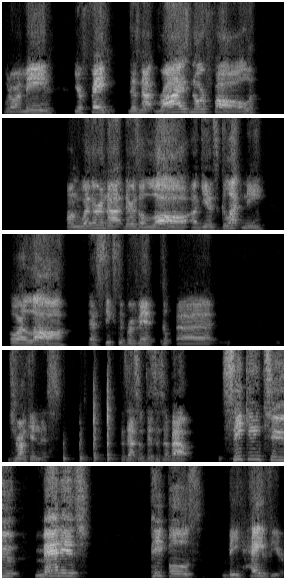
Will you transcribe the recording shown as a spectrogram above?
What do I mean? Your faith does not rise nor fall on whether or not there is a law against gluttony or a law that seeks to prevent uh, drunkenness. Because that's what this is about. Seeking to manage people's behavior.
